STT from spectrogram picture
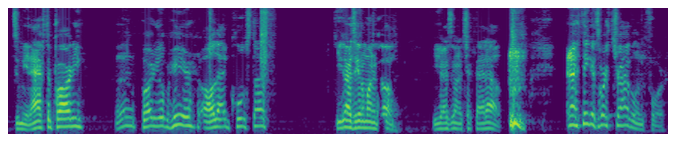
It's going to be an after party, uh, party over here, all that cool stuff. You guys are going to want to go. You guys are going to check that out. and I think it's worth traveling for.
